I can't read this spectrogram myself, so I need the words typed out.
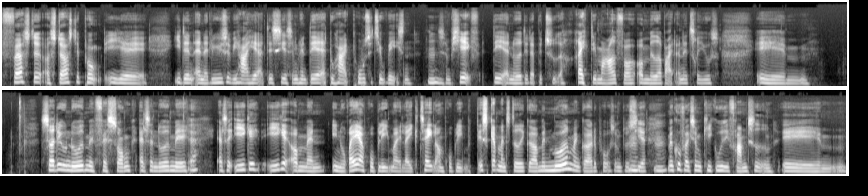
første og største punkt i, øh, i den analyse, vi har her, det siger simpelthen, det er, at du har et positivt væsen mm. som chef. Det er noget af det, der betyder rigtig meget for, om medarbejderne trives. Øh, så er det jo noget med façon, altså noget med, ja. altså ikke, ikke om man ignorerer problemer eller ikke taler om problemer, det skal man stadig gøre, men måden man gør det på, som du mm, siger, mm. man kunne for eksempel kigge ud i fremtiden, øh,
